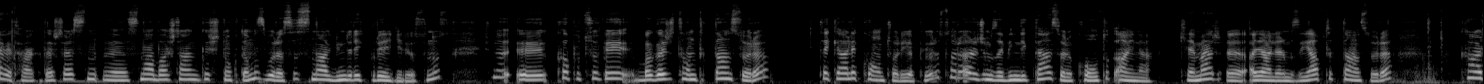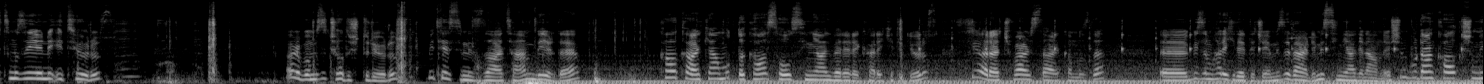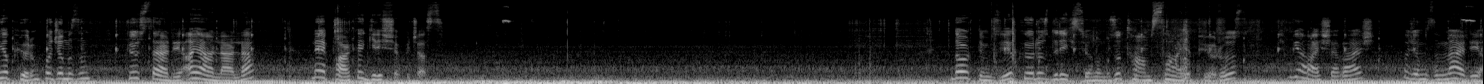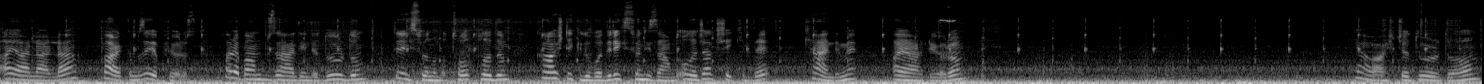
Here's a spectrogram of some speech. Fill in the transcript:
Evet arkadaşlar e, sınav başlangıç noktamız burası. Sınav günü direkt buraya geliyorsunuz. Şimdi e, kaputu ve bagajı tanıttıktan sonra tekerlek kontrolü yapıyoruz. Sonra aracımıza bindikten sonra koltuk ayna, kemer e, ayarlarımızı yaptıktan sonra kartımızı yerine itiyoruz. Arabamızı çalıştırıyoruz. Vitesimiz zaten bir de. Kalkarken mutlaka sol sinyal vererek hareket ediyoruz. Bir araç varsa arkamızda bizim hareket edeceğimizi verdiğimiz sinyalden anlıyor. Şimdi buradan kalkışımı yapıyorum. Hocamızın gösterdiği ayarlarla L Park'a giriş yapacağız. Dörtlümüzü yakıyoruz. Direksiyonumuzu tam sağ yapıyoruz. Şimdi yavaş yavaş hocamızın verdiği ayarlarla parkımızı yapıyoruz. Arabam düzeldiğinde durdum. Direksiyonumu topladım. Karşıdaki duba direksiyon hizamda olacak şekilde kendimi ayarlıyorum. Yavaşça durdum.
